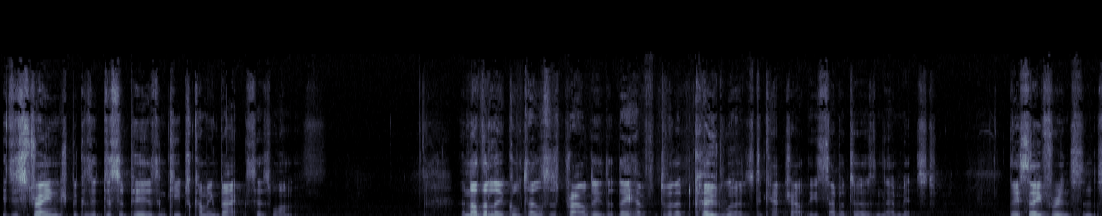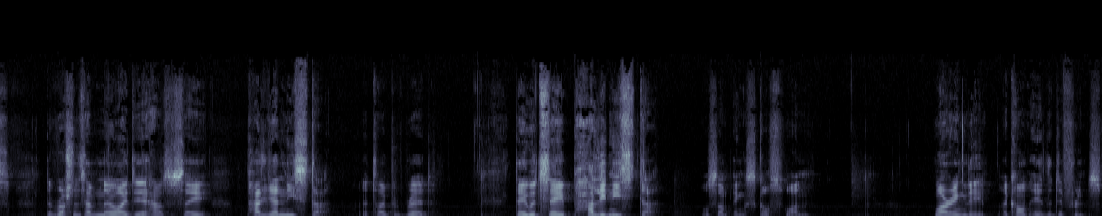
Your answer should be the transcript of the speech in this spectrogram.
It is strange because it disappears and keeps coming back, says one. Another local tells us proudly that they have developed code words to catch out these saboteurs in their midst. They say, for instance, that Russians have no idea how to say palyanista, a type of bread. They would say palinista, or something, scoffs one. Worryingly, I can't hear the difference.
